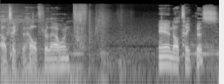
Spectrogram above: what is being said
I'll take the health for that one. And I'll take this.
